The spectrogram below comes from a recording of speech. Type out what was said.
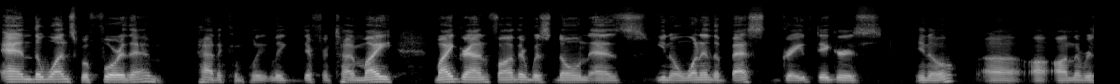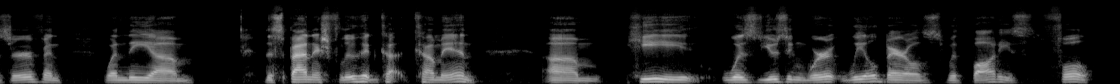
and the ones before them had a completely different time my my grandfather was known as you know one of the best grave diggers you know uh on the reserve and when the um the spanish flu had co- come in um he was using wor- wheelbarrows with bodies full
